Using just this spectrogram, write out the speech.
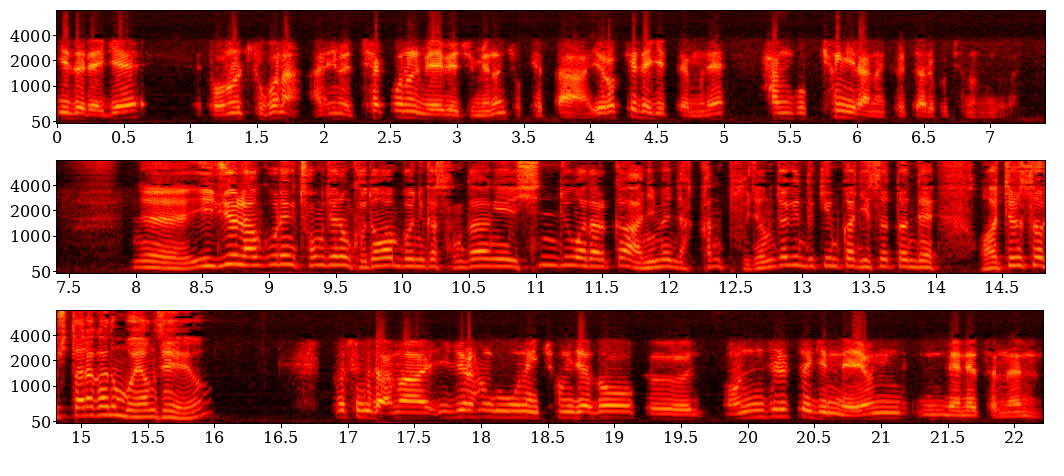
이들에게 돈을 주거나 아니면 채권을 매입해 주면 좋겠다. 이렇게 되기 때문에 한국형이라는 글자를 붙여놓는 것 같습니다. 네, 이주열 한국은행 총재는 그동안 보니까 상당히 신중하달까 아니면 약간 부정적인 느낌까지 있었던데 어쩔 수 없이 따라가는 모양새예요. 그렇습니다. 아마 이주열 한국은행 총재도 그 본질적인 내용 면에서는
